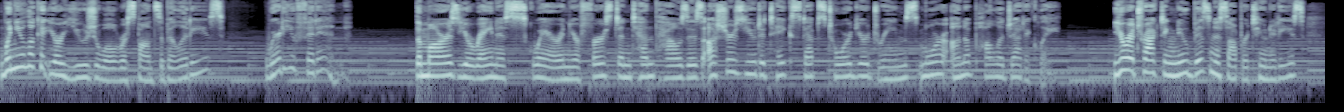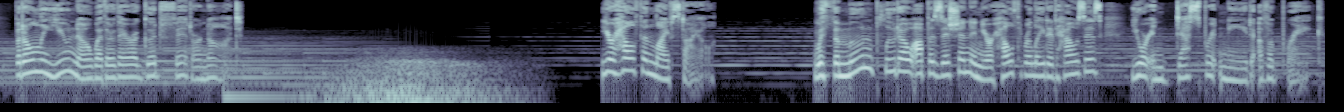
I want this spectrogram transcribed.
When you look at your usual responsibilities, where do you fit in? The Mars Uranus square in your first and 10th houses ushers you to take steps toward your dreams more unapologetically. You're attracting new business opportunities, but only you know whether they're a good fit or not. Your health and lifestyle. With the Moon Pluto opposition in your health related houses, you're in desperate need of a break.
